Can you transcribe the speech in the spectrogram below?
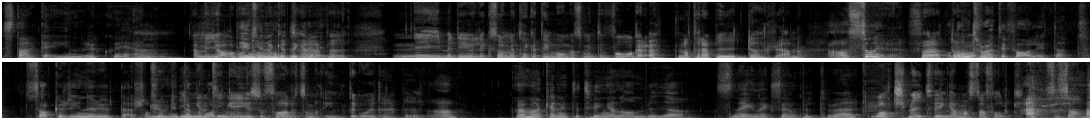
starka inre skäl. Ja, men jag har gått så mycket terapi. Nej, men det är ju liksom, jag tänker att det är många som inte vågar öppna terapidörren. Ja, så är det. För att Och då- de tror att det är farligt att saker rinner ut där som de Gud, inte har koll ingenting är ju så farligt som att inte gå i terapi. Ja. Men man kan inte tvinga någon via sina egna exempel tyvärr. Watch me tvinga massa folk, Susanne.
